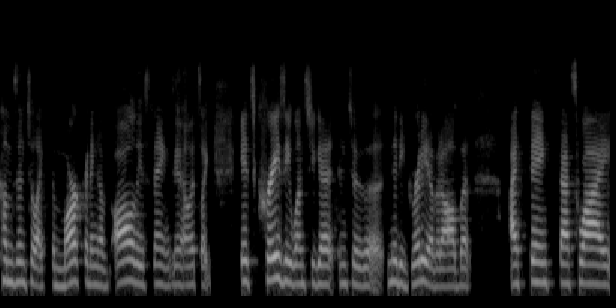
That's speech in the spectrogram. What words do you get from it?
comes into like the marketing of all these things you know it's like it's crazy once you get into the nitty gritty of it all but i think that's why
